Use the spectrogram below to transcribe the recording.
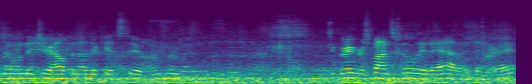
knowing that you're helping other kids too. It's a great responsibility to have, I think, right?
